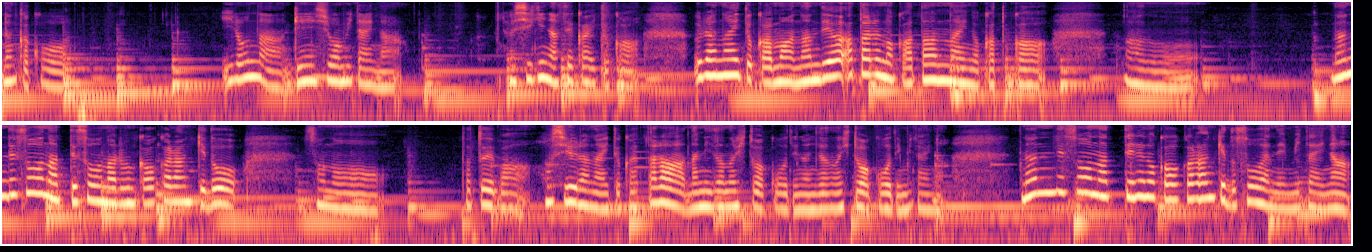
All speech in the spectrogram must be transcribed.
なんかこういろんな現象みたいな不思議な世界とか占いとかまあなんで当たるのか当たんないのかとかあのなんでそうなってそうなるんか分からんけどその例えば星占いとかやったら何座の人はこうで何座の人はこうでみたいな。なんでそうなってるのか分からんけどそうやねんみたいな。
